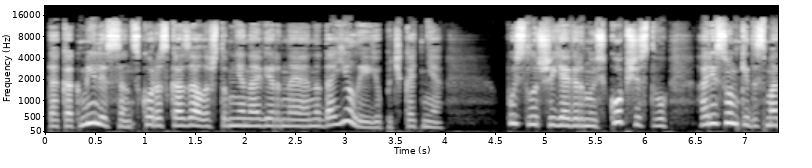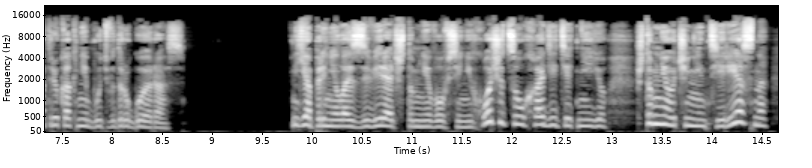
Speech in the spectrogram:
так как Миллисент скоро сказала, что мне, наверное, надоела ее почкотня. Пусть лучше я вернусь к обществу, а рисунки досмотрю как-нибудь в другой раз. Я принялась заверять, что мне вовсе не хочется уходить от нее, что мне очень интересно —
